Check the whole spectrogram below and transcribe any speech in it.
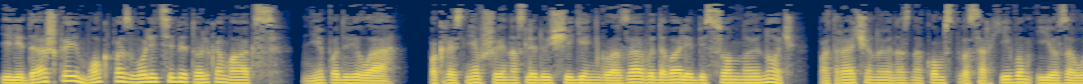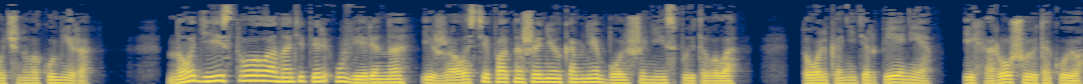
или Дашкой мог позволить себе только Макс. Не подвела. Покрасневшие на следующий день глаза выдавали бессонную ночь, потраченную на знакомство с архивом ее заочного кумира. Но действовала она теперь уверенно и жалости по отношению ко мне больше не испытывала. Только нетерпение и хорошую такую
